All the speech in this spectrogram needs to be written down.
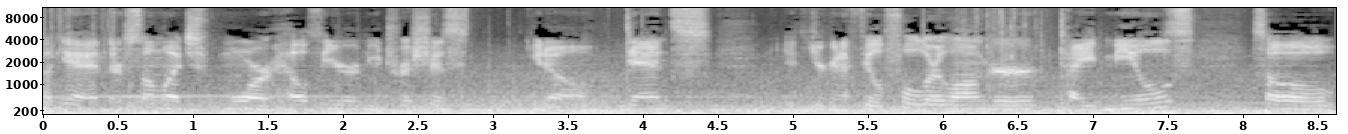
again, there's so much more healthier, nutritious, you know, dense, you're going to feel fuller longer type meals. So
